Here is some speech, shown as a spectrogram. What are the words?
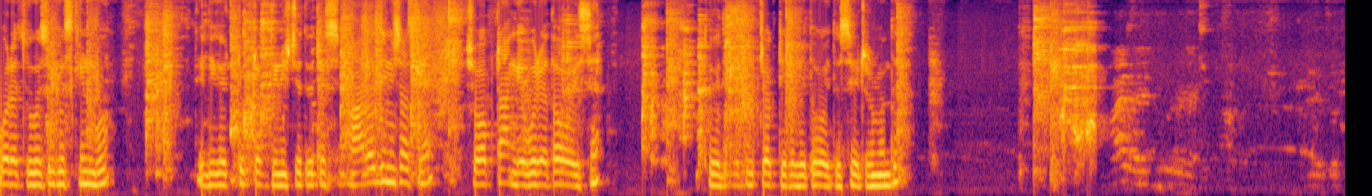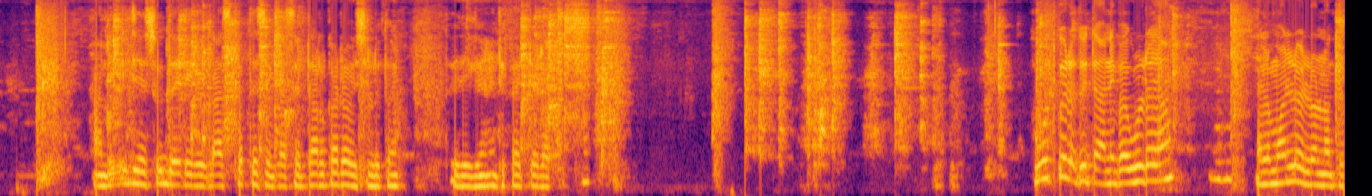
পরে চুগাস চুগাস কিনবো তো এদিকে টুকটাক জিনিসটা দিতেছে আরও জিনিস আছে, সব টাঙ্গে তো হয়েছে। তো এদিকে টুকটাক তো হইতেছে এটার মধ্যে। আর এই যে শুধু এদিকে গাছ কাটতেছে, গাছের ডাল কাটা হয়েছিল তো তো এদিকে এটি কাটতে রাখতেছে। হুট করে তুই তো আনিবা উল্টা যা নাহলে মরল হইল না তো।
